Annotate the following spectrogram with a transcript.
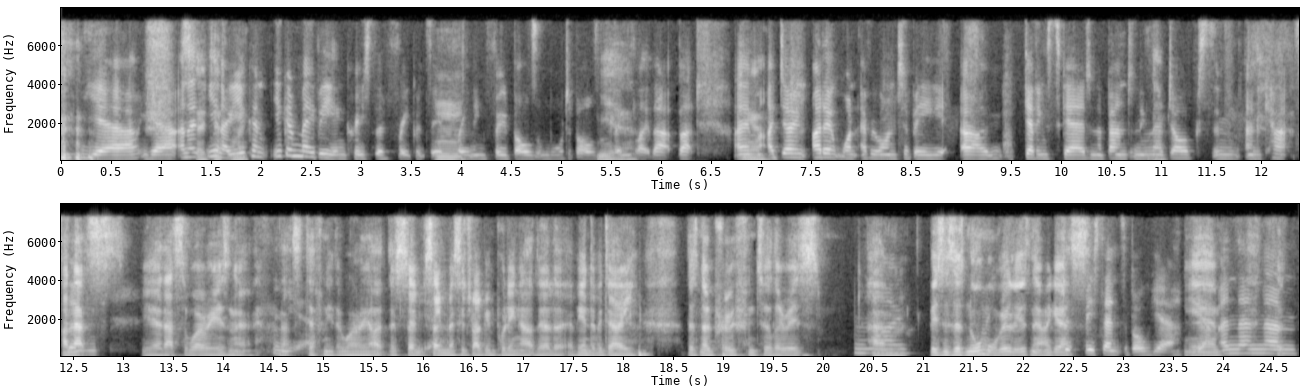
yeah yeah and So it, you know you can you can maybe increase the frequency of Mm. cleaning food bowls and water bowls and Yeah. things like that but um Yeah. i don't i don't want everyone to be um getting scared and abandoning their dogs and and cats and that's yeah, that's the worry, isn't it? That's Yeah. definitely the worry. I, the same Yeah. same message I've been putting out there. That at the end of the day, there's no proof until there is. no, Um, business as normal, really, isn't it? I guess. just be sensible yeah Yeah. and then um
